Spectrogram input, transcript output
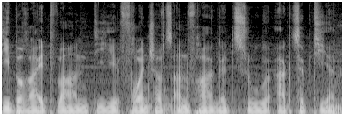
die bereit waren, die Freundschaftsanfrage zu akzeptieren.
